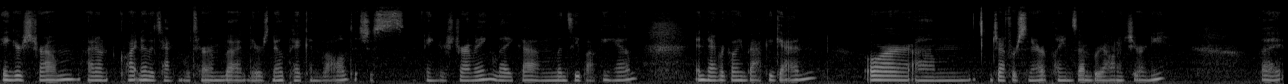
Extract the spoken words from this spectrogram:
finger strum, I don't quite know the technical term, but there's no pick involved. It's just finger strumming, like um, Lindsey Buckingham and Never Going Back Again or um, Jefferson Airplane's Embryonic Journey. But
